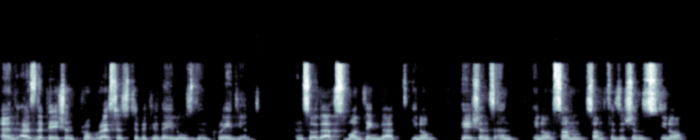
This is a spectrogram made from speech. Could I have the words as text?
And as the patient progresses, typically they lose their gradient. And so that's one thing that, you know, patients and, you know, some, some physicians, you know,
